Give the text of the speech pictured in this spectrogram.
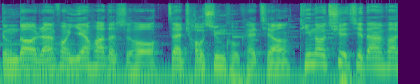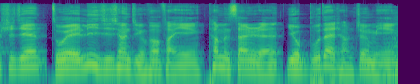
等到燃放烟花的时候再朝胸口开枪。听到确切的案发时间，佐野立即向警方反映，他们三人有不在场证明。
